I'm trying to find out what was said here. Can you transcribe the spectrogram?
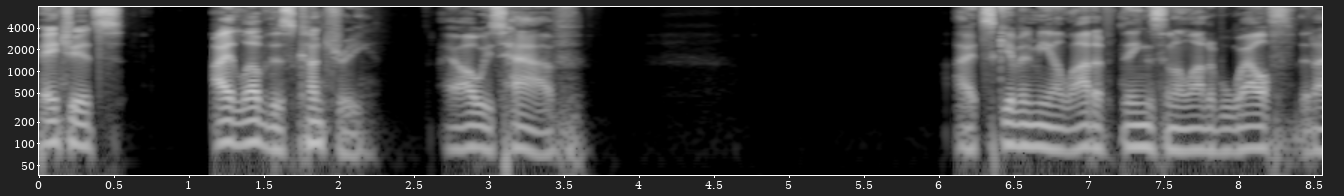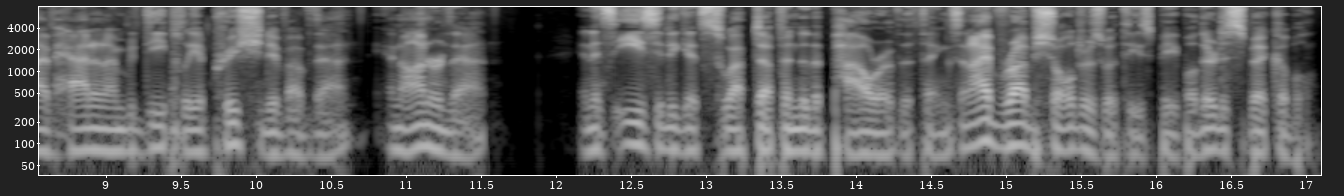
Patriots, I love this country. I always have. It's given me a lot of things and a lot of wealth that I've had, and I'm deeply appreciative of that and honor that. And it's easy to get swept up into the power of the things. And I've rubbed shoulders with these people, they're despicable.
